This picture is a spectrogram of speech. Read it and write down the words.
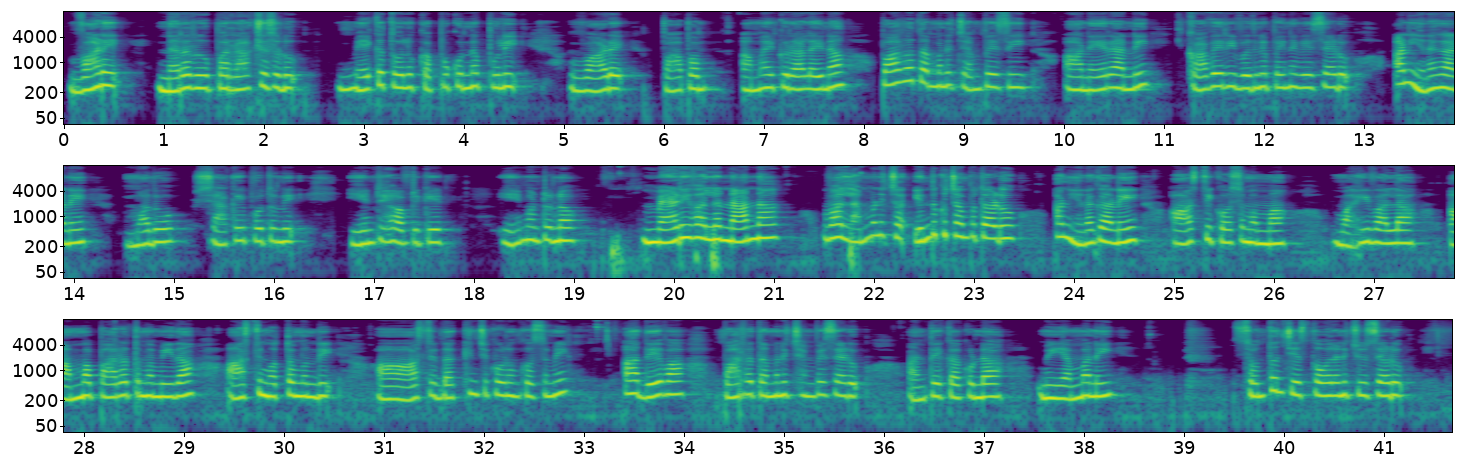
వాడే నరరూప రాక్షసుడు మేకతోలు కప్పుకున్న పులి. వాడే పాపం అమాయకురాలైన పార్వతమ్మని చంపేసి ఆ నేరాన్ని కావేరి వదిన పైన వేశాడు అని అనగానే మధు షాక్ అయిపోతుంది ఏంటి హాఫ్ టికెట్? ఏమంటున్నావు? మ్యాడీ వాళ్ళ నాన్న వాళ్ళమ్మని చ ఎందుకు చంపుతాడు? అని అనగానే ఆస్తి కోసమమ్మ మహి వాళ్ళ అమ్మ పార్వతమ్మ మీద ఆస్తి మొత్తం ఉంది. ఆ ఆస్తి దక్కించుకోవడం కోసమే ఆ దేవ పార్వతమ్మని చంపేశాడు. అంతేకాకుండా మీ అమ్మని సొంతం చేసుకోవాలని చూశాడు.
